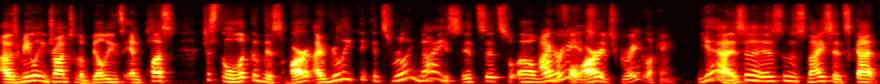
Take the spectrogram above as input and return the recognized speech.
I was immediately drawn to the buildings and plus just the look of this art. I really think it's really nice. It's it's uh, wonderful It's, art. it's great looking. Yeah, isn't it? Isn't this nice? It's got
